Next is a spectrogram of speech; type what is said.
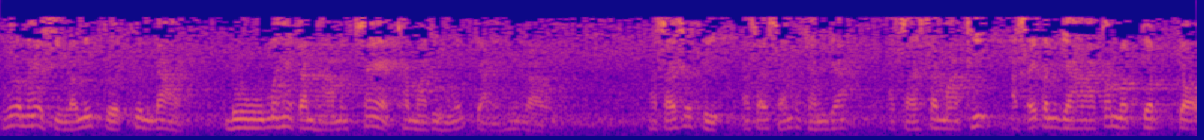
เพื่อไม่ให้สิ่งเหล่านี้เกิดขึ้นได้ ดูไม่ให้ตัณหามันแทรกเข้ามาที่หัวใจของเรา อาศัยสติ อาศัยสัมปชัญญะ อาศัยสมาธิ อาศัยปัญญากำหนดจดจ่อ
